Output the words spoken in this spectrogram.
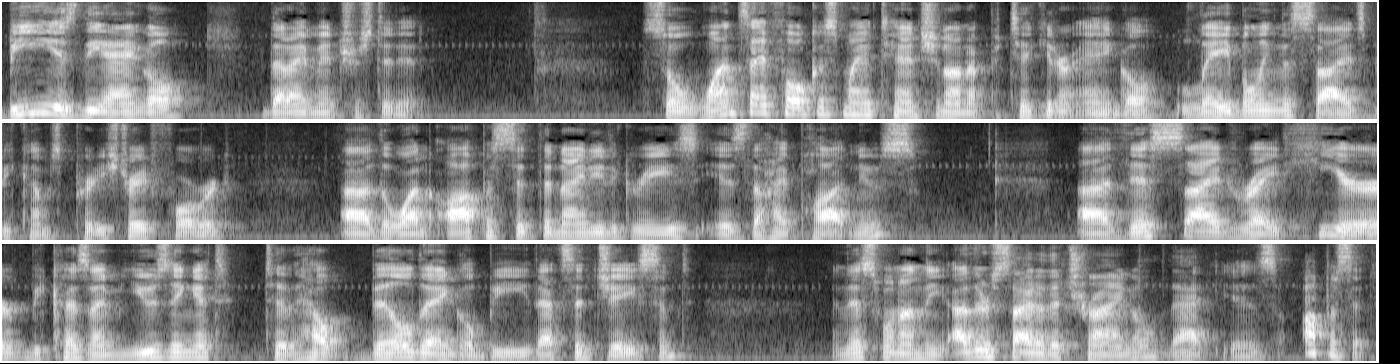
B is the angle that I'm interested in. So once I focus my attention on a particular angle, labeling the sides becomes pretty straightforward. Uh, the one opposite the 90 degrees is the hypotenuse. Uh, this side right here, because I'm using it to help build angle B, that's adjacent. And this one on the other side of the triangle, that is opposite.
